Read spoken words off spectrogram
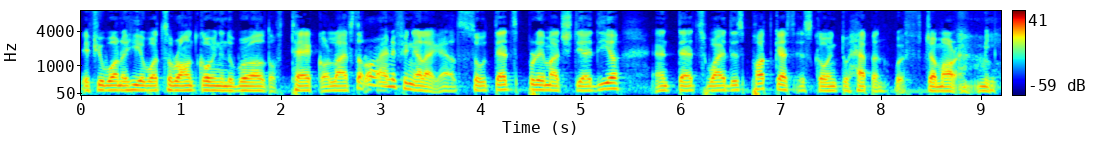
if you want to hear what's around going in the world of tech or lifestyle or anything like else. So that's pretty much the idea and that's why this podcast is going to happen with jamar and me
